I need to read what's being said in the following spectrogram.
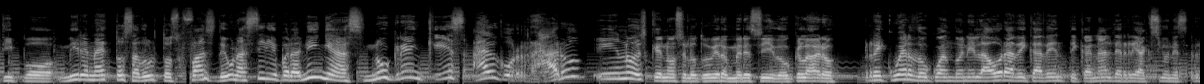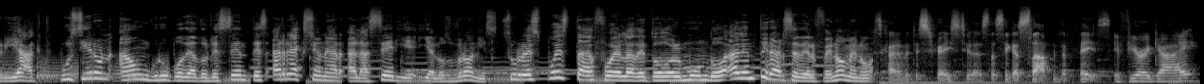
tipo, miren a estos adultos fans de una serie para niñas, ¿no creen que es algo raro? Y no es que no se lo tuvieran merecido, claro. Recuerdo cuando en el ahora decadente canal de reacciones React pusieron a un grupo de adolescentes a reaccionar a la serie y a los Bronies. Su respuesta fue la de todo el mundo al enterarse del fenómeno. It's kind of a disgrace to us. That's like a slap in the face. If you're a guy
